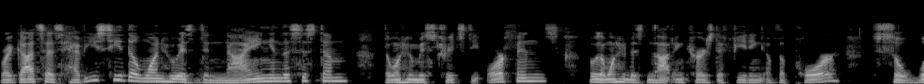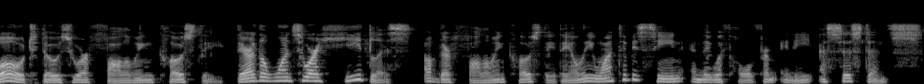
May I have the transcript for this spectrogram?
where God says, Have you seen the one who is denying in the system, the one who mistreats the orphans, who the one who does not encourage the feeding of the poor? So woe to those who are following closely. They are the ones who are heedless of their following closely. They only want to be seen and they withhold from any assistance.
